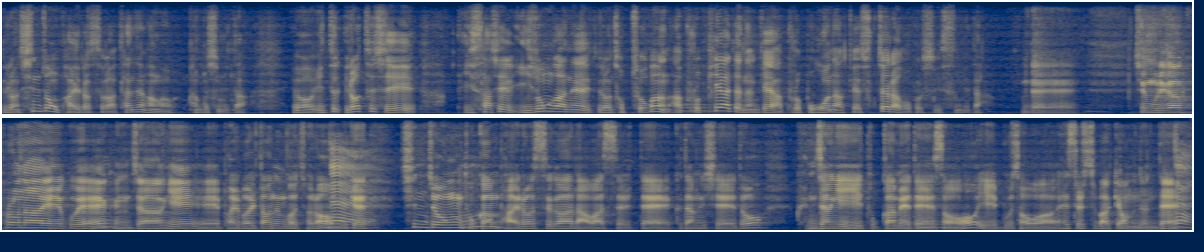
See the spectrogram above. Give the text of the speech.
이런 신종 바이러스가 탄생한 거- 한 것입니다. 어, 이렇듯이 이 사실 이종 간의 이런 접촉은 앞으로 피해야 되는 게 앞으로 보건학계 숙제라고 볼 수 있습니다. 네. 지금 우리가 코로나19에 굉장히 예, 벌벌 떠는 것처럼 네. 이렇게 신종 독감 바이러스가 나왔을 때 그 당시에도 굉장히 이 독감에 대해서 예, 무서워했을 수밖에 없는데 네.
